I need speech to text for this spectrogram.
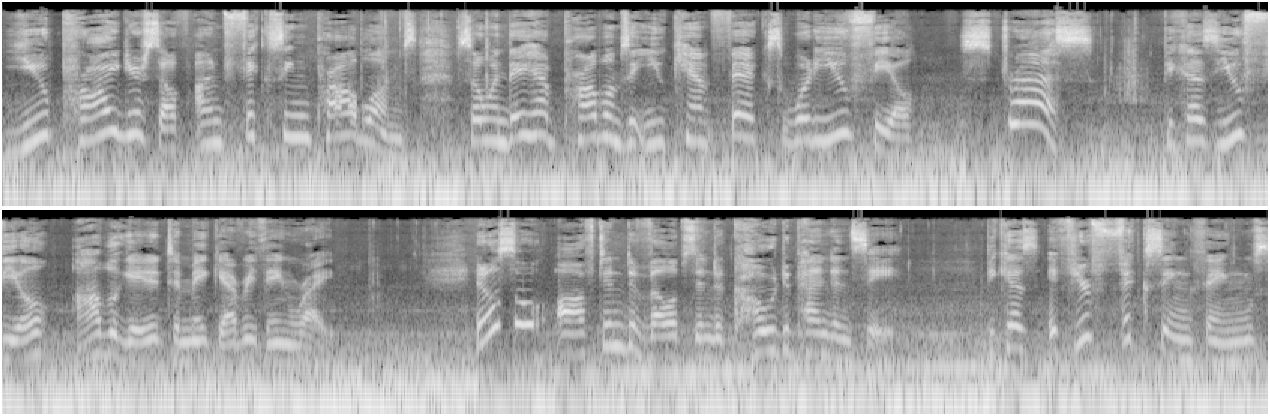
You pride yourself on fixing problems. So when they have problems that you can't fix, what do you feel? Stress. Because you feel obligated to make everything right. It also often develops into codependency. Because if you're fixing things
